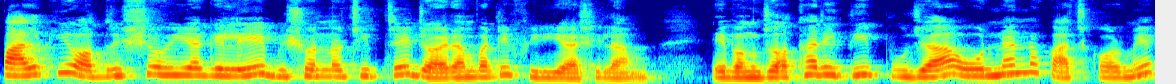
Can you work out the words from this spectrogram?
পালকি অদৃশ্য হইয়া গেলে বিষণ্ণ চিত্রে জয়রামবাটি ফিরিয়া আসিলাম এবং যথারীতি পূজা ও অন্যান্য কাজকর্মে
